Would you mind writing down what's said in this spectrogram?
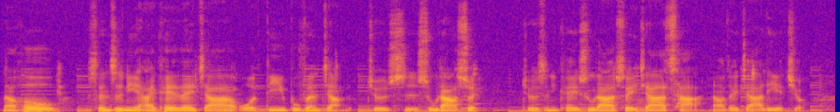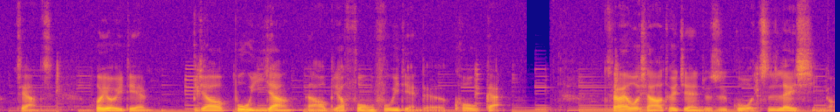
然后甚至你还可以再加我第一部分讲的就是苏打水。就是你可以苏打水加茶，然后再加烈酒，这样子会有一点比较不一样，然后比较丰富一点的口感。再来，我想要推荐的就是果汁类型哦，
